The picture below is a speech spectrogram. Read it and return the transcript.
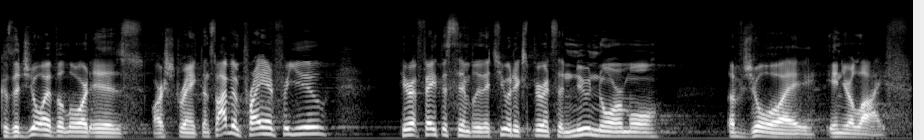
because the joy of the Lord is our strength. And so I've been praying for you here at Faith Assembly that you would experience a new normal of joy in your life.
